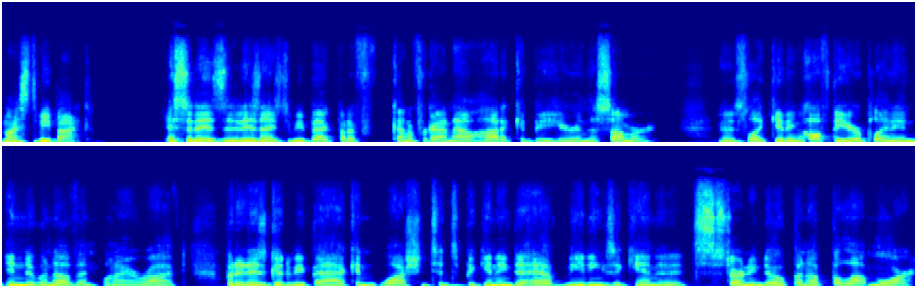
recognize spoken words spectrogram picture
Nice to be back. Yes, it is. It is nice to be back, but I've kind of forgotten how hot it can be here in the summer. It was like getting off the airplane and into an oven when I arrived. But it is good to be back, and Washington's beginning to have meetings again, and it's starting to open up a lot more.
